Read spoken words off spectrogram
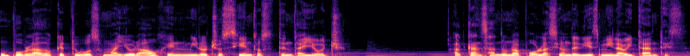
un poblado que tuvo su mayor auge en 1878, alcanzando una población de 10.000 habitantes.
